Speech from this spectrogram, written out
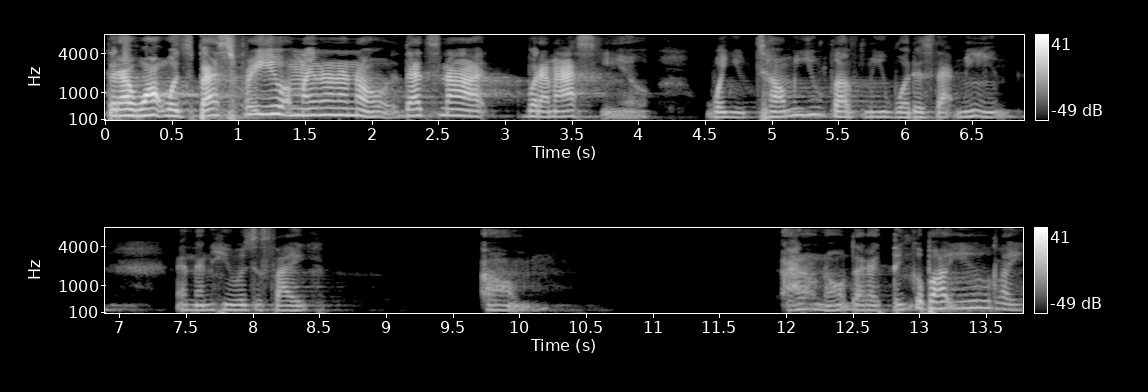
that I want what's best for you. I'm like, no, no, no. That's not what I'm asking you. When you tell me you love me, what does that mean? And then he was just like, um, I don't know, that I think about you. Like,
